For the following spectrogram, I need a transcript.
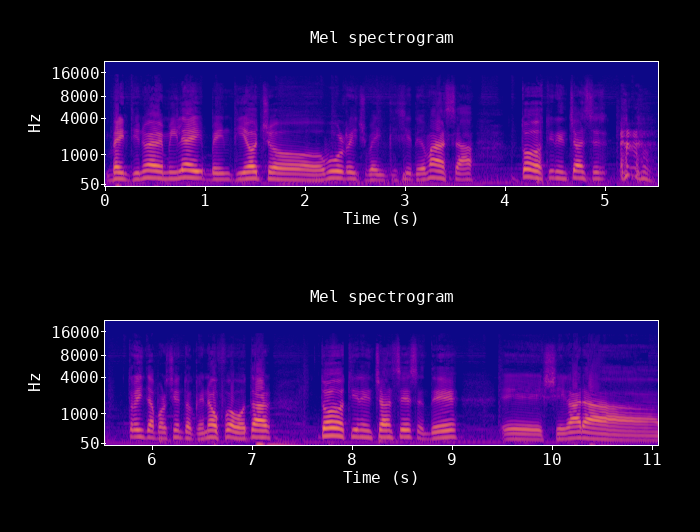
29 Milei, 28 Bullrich, 27 Massa. Todos tienen chances, 30% que no fue a votar. Todos tienen chances de eh, llegar a...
